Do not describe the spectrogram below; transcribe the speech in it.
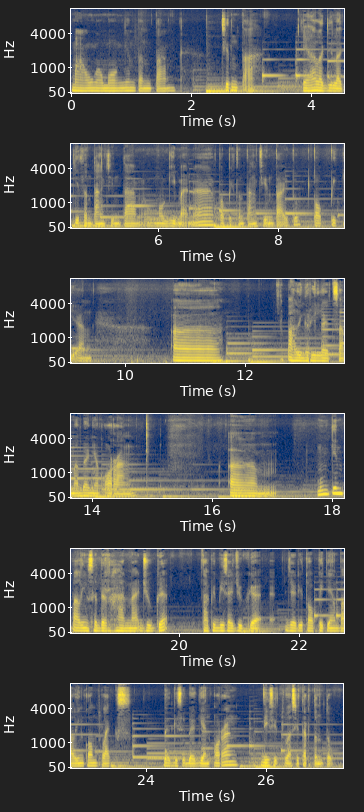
mau ngomongin tentang cinta ya lagi-lagi tentang cinta mau, gimana topik tentang cinta itu topik yang uh, paling relate sama banyak orang um, mungkin paling sederhana juga tapi bisa juga jadi topik yang paling kompleks bagi sebagian orang di situasi tertentu.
